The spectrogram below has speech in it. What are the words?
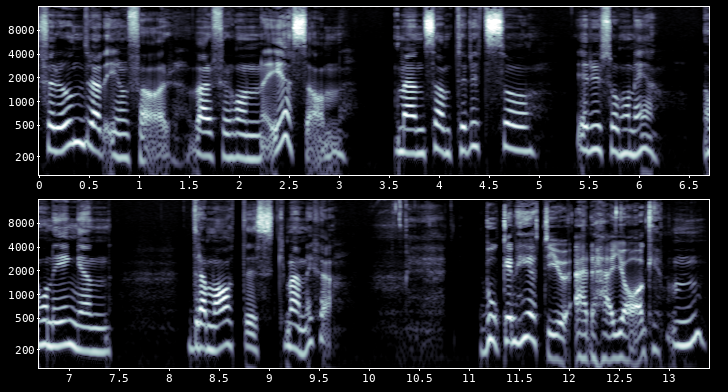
förundrad inför, varför hon är sån. Men samtidigt så är det ju så hon är. Hon är ingen dramatisk människa. Boken heter ju Är det här jag? Mm.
